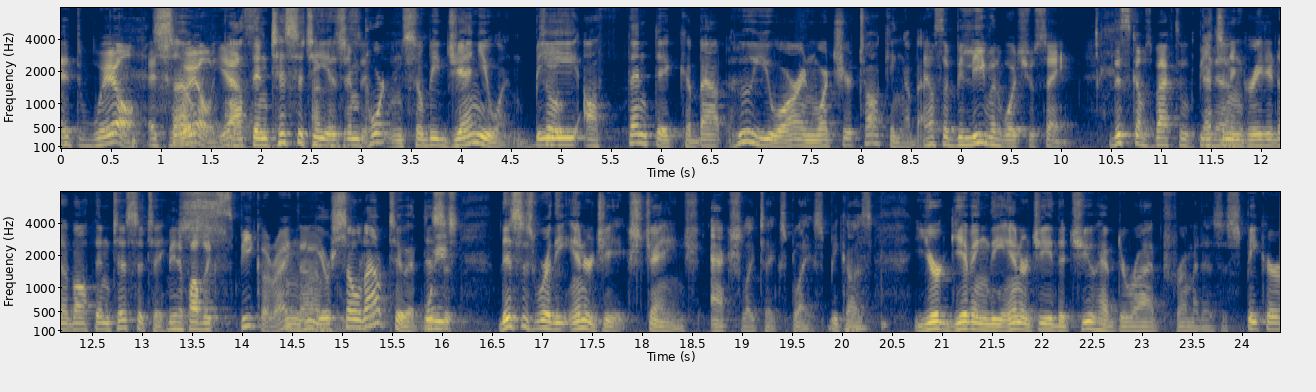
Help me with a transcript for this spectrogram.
It will it So, will yes authenticity, is important. So be genuine. Be authentic about who you are and what you're talking about. and also believe in what you're saying this comes back to being That's a, an ingredient of authenticity. being a public speaker right Mhm, Uh, You're sold out to it. This we- is this is where the energy exchange actually takes place because you're giving the energy that you have derived from it as a speaker,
